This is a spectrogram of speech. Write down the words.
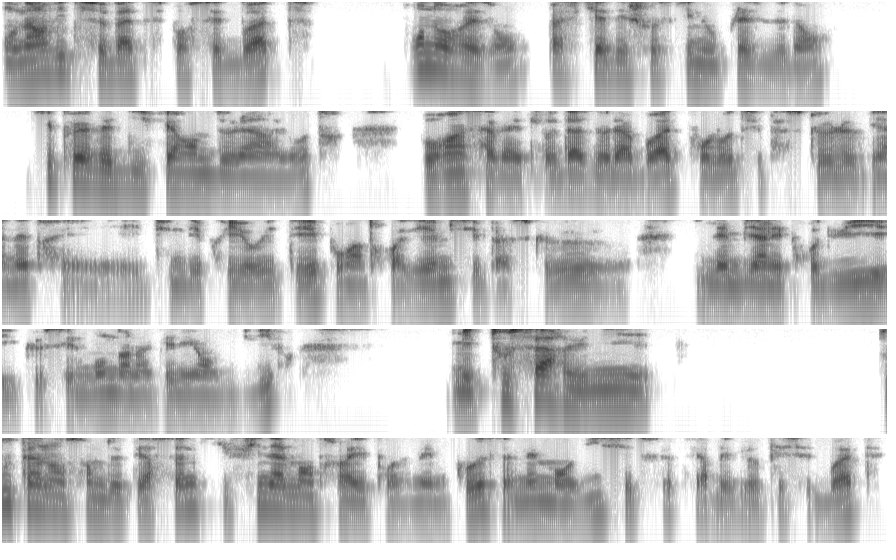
on a envie de se battre pour cette boîte, pour nos raisons, parce qu'il y a des choses qui nous plaisent dedans, qui peuvent être différentes de l'un à l'autre. Pour un, ça va être l'audace de la boîte. Pour l'autre, c'est parce que le bien-être est une des priorités. Pour un troisième, c'est parce que euh, il aime bien les produits et que c'est le monde dans lequel il a envie de vivre. Mais tout ça réunit tout un ensemble de personnes qui finalement travaillent pour la même cause, la même envie, c'est de faire développer cette boîte.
